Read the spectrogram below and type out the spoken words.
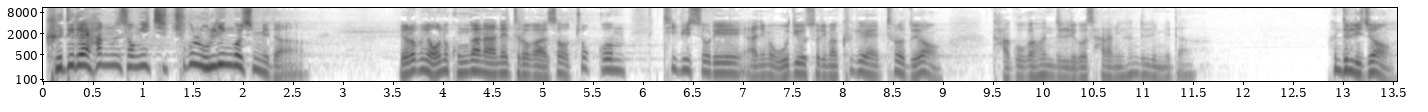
그들의 함성이 지축을 울린 것입니다. 여러분이 어느 공간 안에 들어가서 조금 TV 소리 아니면 오디오 소리만 크게 틀어도요. 가구가 흔들리고 사람이 흔들립니다. 흔들리죠?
